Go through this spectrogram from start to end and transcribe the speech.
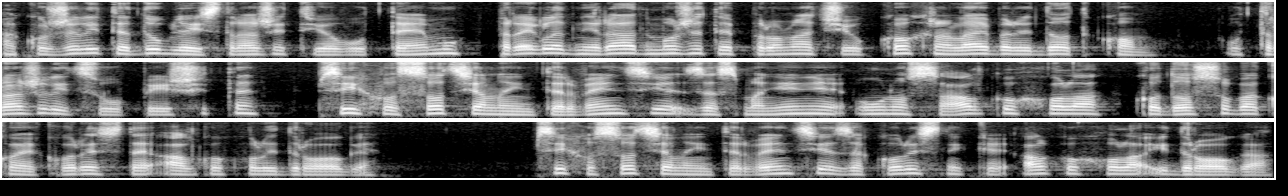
Ako želite dublje istražiti ovu temu, pregledni rad možete pronaći u cochranelibrary.com. U tražilicu upišite psihosocijalne intervencije za smanjenje unosa alkohola kod osoba koje koriste alkohol i droge. Psihosocijalne intervencije za korisnike alkohola i droga.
